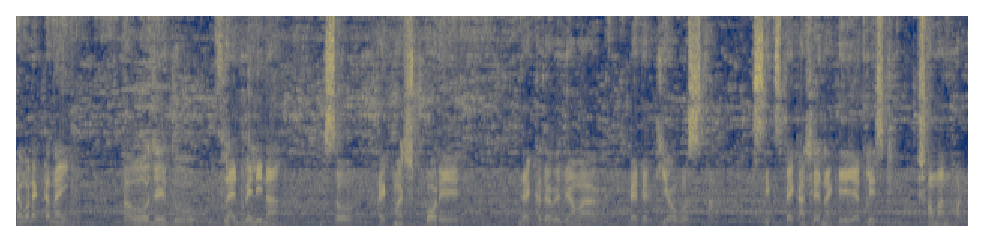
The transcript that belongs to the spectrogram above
তেমন একটা নাই। তাও যেহেতু ফ্ল্যাট বেলি না সো এক মাস পরে দেখা যাবে যে আমার পেটের কী অবস্থা। সিক্স প্যাক আসে নাকি অ্যাটলিস্ট সমান হয়।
